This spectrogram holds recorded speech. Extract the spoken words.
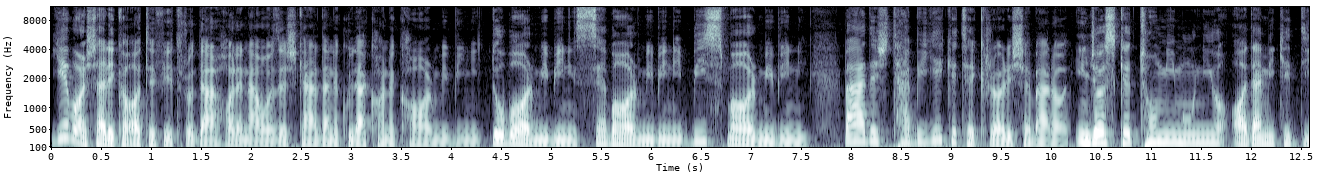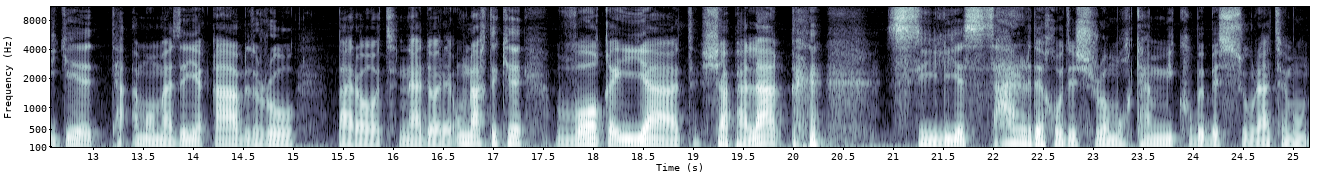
یه بار شریک عاطفیت رو در حال نوازش کردن کودکان کار می‌بینی دو بار می‌بینی سه بار می‌بینی 20 بار می‌بینی. بعدش طبیعیه که تکراریشه برات. اینجاست که تو میمونی و آدمی که دیگه طعم و مزه قبل رو برات نداره. اون وقتی که واقعیت شپلق سیلی سرد خودش رو محکم میکوبه به صورتمون.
